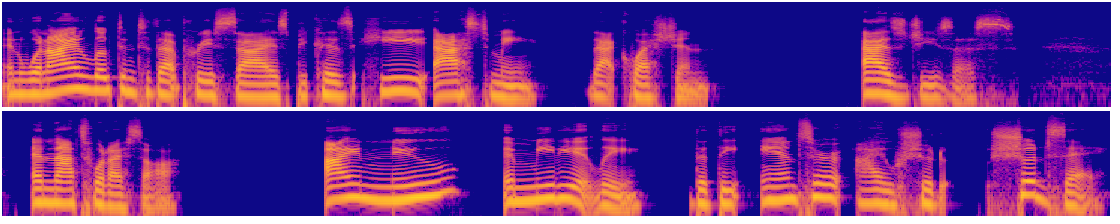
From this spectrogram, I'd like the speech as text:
And when I looked into that priest's eyes, because he asked me that question as Jesus, and that's what I saw. I knew immediately that the answer I should should say,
